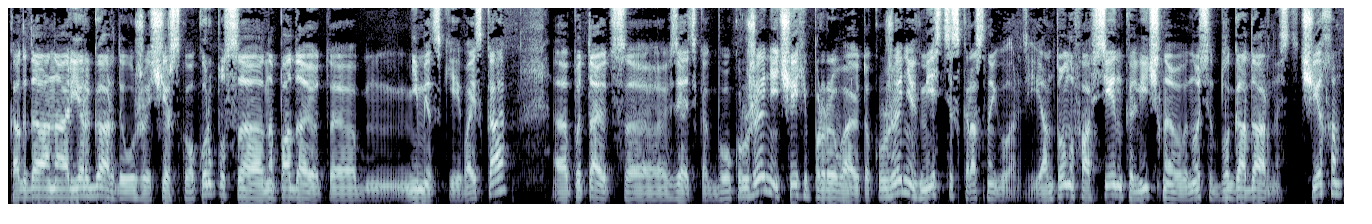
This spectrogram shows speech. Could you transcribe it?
когда на арьергарды уже чешского корпуса нападают немецкие войска, пытаются взять как бы окружение, чехи прорывают окружение вместе с Красной гвардией. И Антонов Овсеенко лично выносит благодарность чехам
